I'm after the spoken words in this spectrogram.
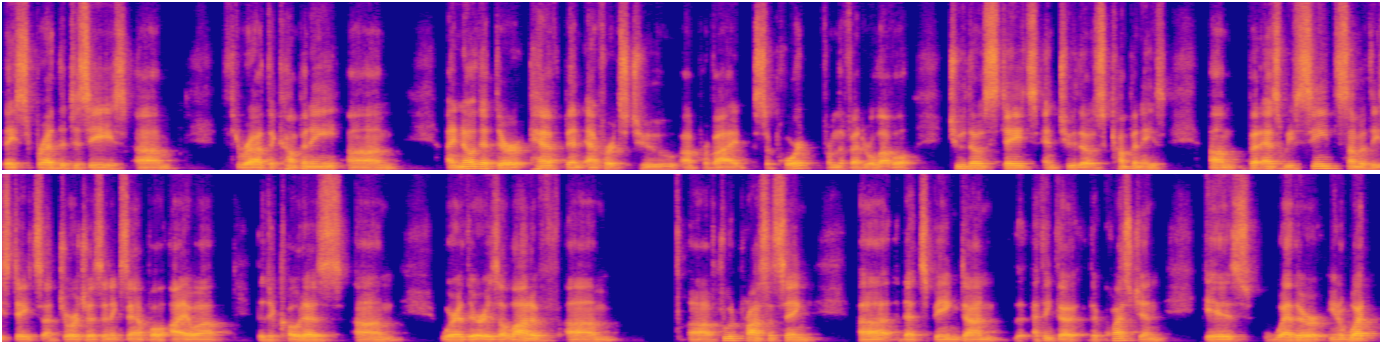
They spread the disease um, throughout the company. I know that there have been efforts to uh, provide support from the federal level to those states and to those companies. Um, but as we've seen some of these states, uh, Georgia as an example, Iowa, the Dakotas, um, where there is a lot of um, uh, food processing uh, that's being done. I think the, the question is whether, you know, what,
